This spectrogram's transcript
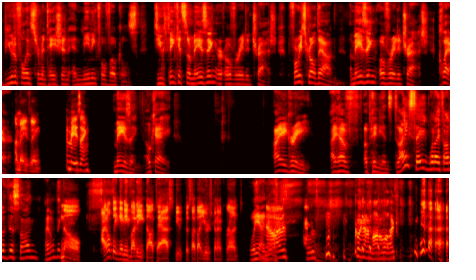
beautiful instrumentation and meaningful vocals. Do you think it's amazing or overrated trash? Before we scroll down, amazing, overrated trash. Claire, Amazing. Amazing. Amazing. Okay. I agree. I have opinions. Did I say what I thought of this song? I don't think No, I don't think anybody thought to ask you because I thought you were just gonna grunt. Well, yeah, no, no. I was I was going on a monologue.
